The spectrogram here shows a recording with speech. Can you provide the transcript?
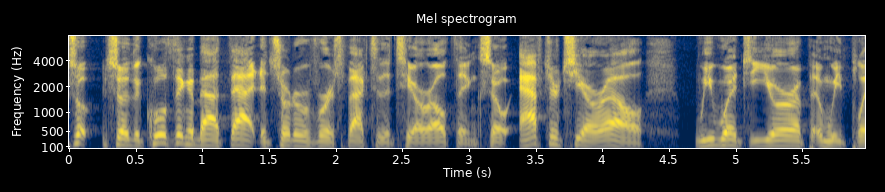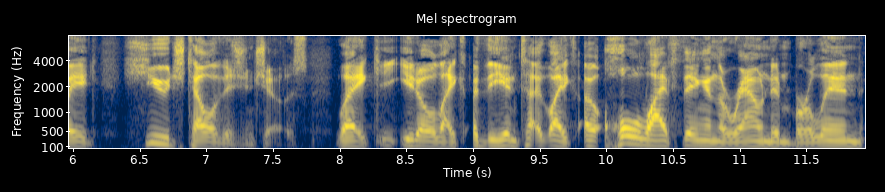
So, so the cool thing about that, it sort of reverts back to the TRL thing. So after TRL, we went to Europe and we played huge television shows, like you know, like the entire, like a whole live thing in the round in Berlin,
